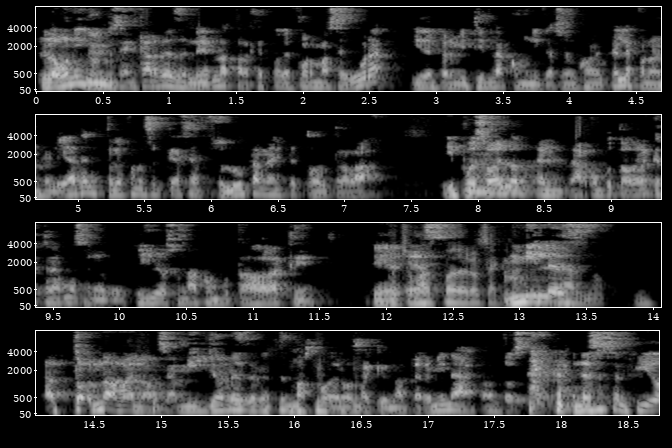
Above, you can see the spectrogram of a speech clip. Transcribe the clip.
Lo único mm. que se encarga es de leer la tarjeta de forma segura y de permitir la comunicación con el teléfono. En realidad, el teléfono es el que hace absolutamente todo el trabajo. Y pues mm. hoy lo, el, la computadora que tenemos en el bolsillo es una computadora que, que Mucho es más poderosa que miles, terminal, ¿no? To, no, bueno, o sea, millones de veces más poderosa que una terminal. ¿no? Entonces, en ese sentido,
